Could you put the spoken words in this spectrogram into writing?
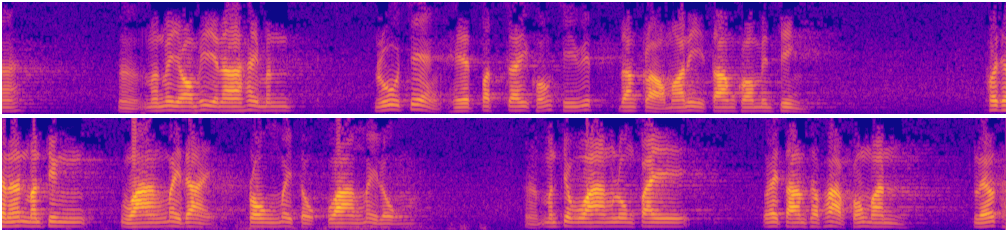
นะมันไม่ยอมพิจารณาให้มันรู้แจ้งเหตุปัจจัยของชีวิตดังกล่าวมานี่ตามความเป็นจริง เพราะฉะนั้นมันจึงวางไม่ได้ ปรงไม่ตกวางไม่ลง มันจะวางลงไป ไว้ตามสภาพของมัน แล้วท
